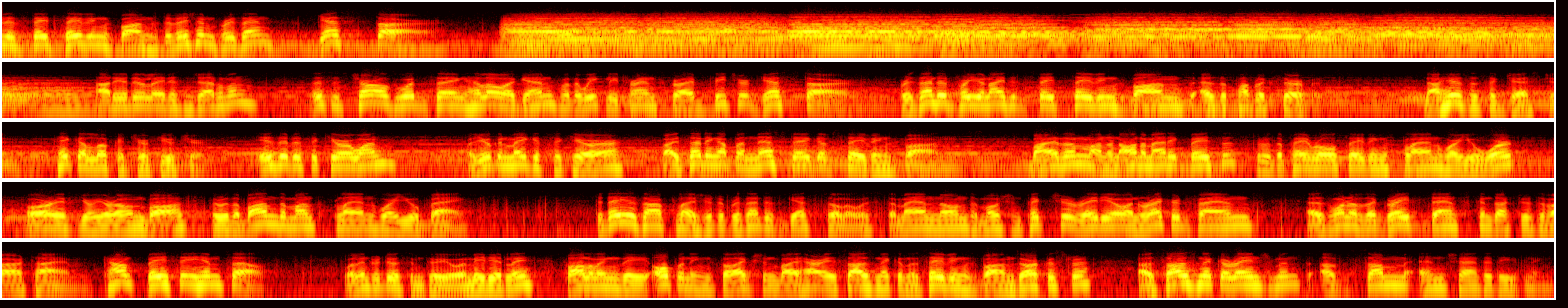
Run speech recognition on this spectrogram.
United States Savings Bonds Division presents Guest Star. How do you do, ladies and gentlemen? This is Charles Wood saying hello again for the weekly transcribed feature Guest Star, presented for United States Savings Bonds as a public service. Now, here's a suggestion take a look at your future. Is it a secure one? Well, you can make it secure by setting up a nest egg of savings bonds. Buy them on an automatic basis through the payroll savings plan where you work, or if you're your own boss, through the bond a month plan where you bank. Today is our pleasure to present as guest soloist a man known to motion picture, radio, and record fans as one of the great dance conductors of our time, Count Basie himself. We'll introduce him to you immediately, following the opening selection by Harry Sosnik and the Savings Bonds Orchestra, a Sosnik arrangement of Some Enchanted Evening.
